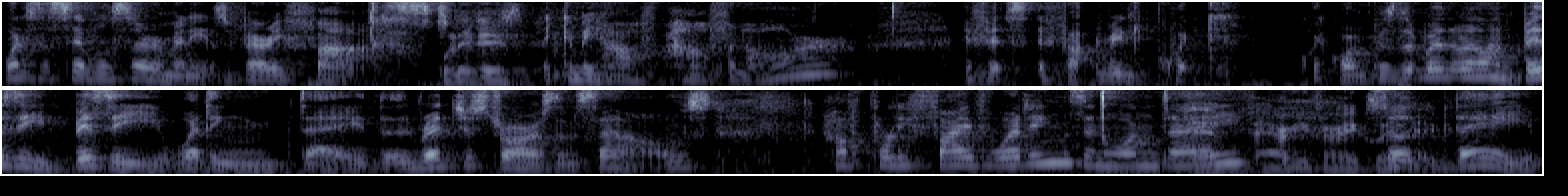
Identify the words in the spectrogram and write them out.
When it's a civil ceremony, it's very fast. Well, it is. It can be half half an hour, if it's if that really quick, quick one. Because when, when on a busy, busy wedding day, the registrars themselves have probably five weddings in one They're day. very, very quick. So they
